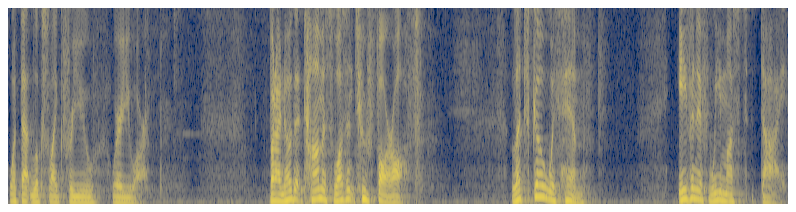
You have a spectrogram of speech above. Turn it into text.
what that looks like for you where you are. But I know that Thomas wasn't too far off. Let's go with him, even if we must die.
